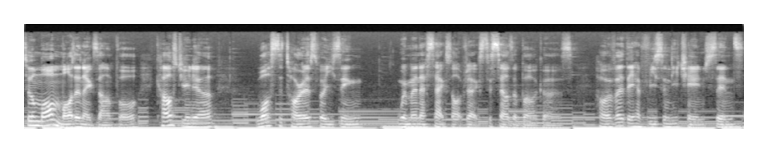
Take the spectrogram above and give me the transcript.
To a more modern example, Carl's Jr was notorious for using women as sex objects to sell the burgers. However, they have recently changed since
